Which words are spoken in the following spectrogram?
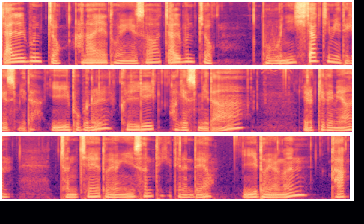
짧은 쪽, 하나의 도형에서 짧은 쪽 부분이 시작점이 되겠습니다. 이 부분을 클릭하겠습니다. 이렇게 되면 전체 도형이 선택이 되는데요. 이 도형은 각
